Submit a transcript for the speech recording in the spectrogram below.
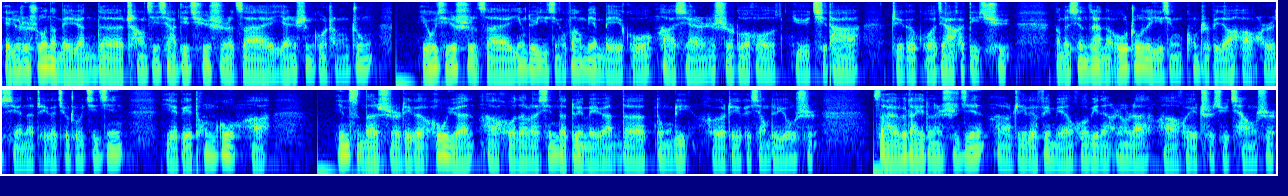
也就是说呢，美元的长期下跌趋势在延伸过程中，尤其是在应对疫情方面，美国啊显然是落后于其他这个国家和地区。那么现在呢，欧洲的疫情控制比较好，而且呢，这个救助基金也被通过啊，因此呢，是这个欧元啊获得了新的对美元的动力和这个相对优势。在未来一段时间啊，这个非美元货币呢仍然啊会持续强势。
